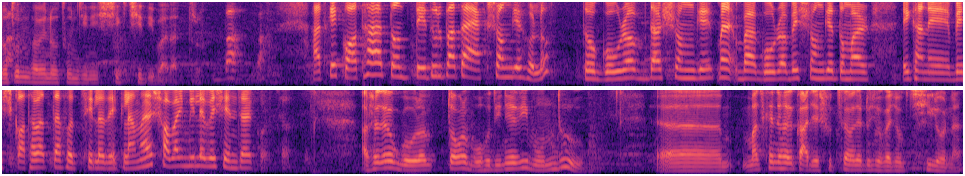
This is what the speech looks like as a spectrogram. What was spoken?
নতুনভাবে নতুন জিনিস শিখছি দিবারাত্র। আজকে কথা তো তেঁতুল পাতা একসঙ্গে হলো। তো গৌরবদার সঙ্গে মানে বা গৌরবের সঙ্গে তোমার এখানে বেশ কথাবার্তা হচ্ছিল দেখলাম। আর সবাই মিলে বেশ এনজয় করছ। আসলে দেখো, গৌরব তো আমার বহুদিনেরই বন্ধু। মাঝখানে হয় কাজের সূত্রে আমাদের একটু যোগাযোগ ছিল না।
